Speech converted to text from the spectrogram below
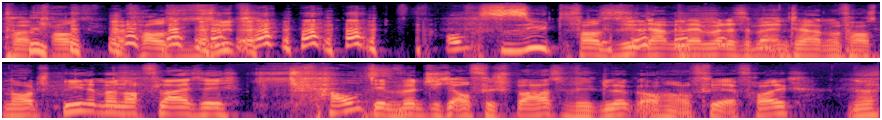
Bei Faust, bei Faust Süd. Auf Süd. Faust Süd haben nennen wir das aber intern und Faust Nord spielen immer noch fleißig. Faust Dem wünsche ich auch viel Spaß und viel Glück, auch, auch viel Erfolg. Ne?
